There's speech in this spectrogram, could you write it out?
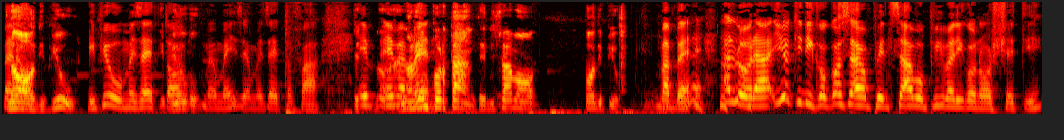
Beh, No, di più. di più, un mesetto, più. un mese, un mesetto fa. Sì, E- no, e non bene. è importante, diciamo un po' di più. Va bene. Allora, io ti dico cosa pensavo prima di conoscerti.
